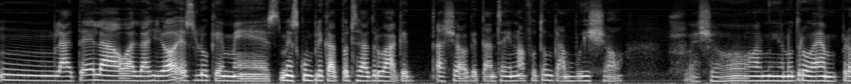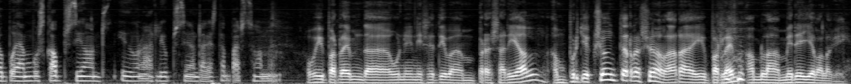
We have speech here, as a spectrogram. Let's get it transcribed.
mm, la tela o el d'allò és el que més, més complicat pot ser de trobar, aquest, això, que t'ensenyin una foto en plan, vull això. Això potser no ho trobem, però podem buscar opcions i donar-li opcions a aquesta persona. Avui parlem d'una iniciativa empresarial amb projecció internacional. Ara hi parlem amb la Mireia Balaguer.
